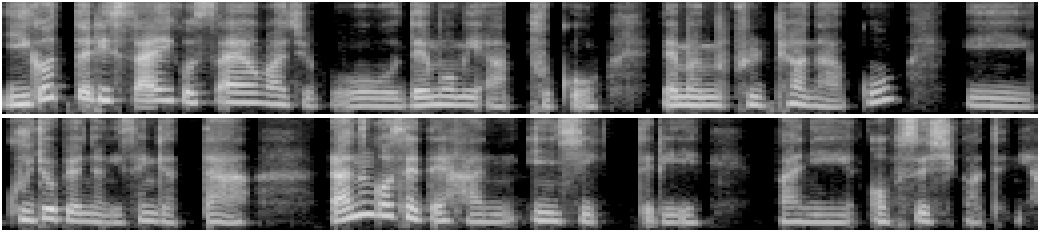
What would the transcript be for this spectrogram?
이것들이 쌓이고 쌓여가지고 내 몸이 아프고 내 몸이 불편하고 이 구조 변형이 생겼다라는 것에 대한 인식들이 많이 없으시거든요.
